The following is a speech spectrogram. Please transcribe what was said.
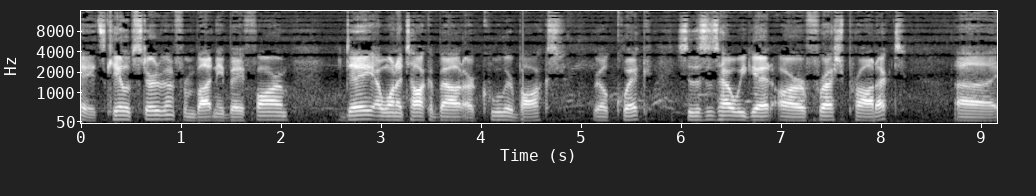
Hey, it's Caleb Sturdivant from Botany Bay Farm. Today I want to talk about our cooler box real quick. So this is how we get our fresh product uh,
